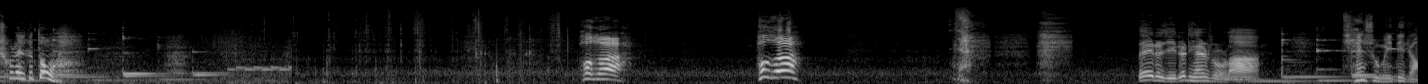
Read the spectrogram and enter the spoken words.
出来一个洞啊？炮哥，炮哥，逮着几只田鼠了？田鼠没逮着，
